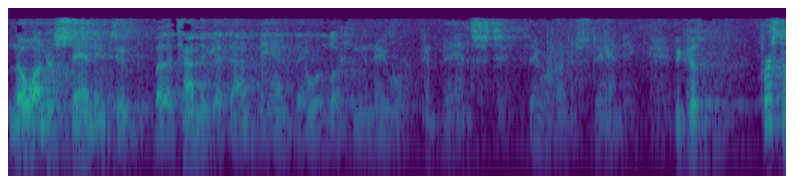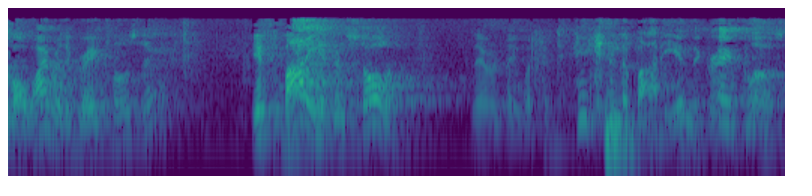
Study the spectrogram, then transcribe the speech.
no understanding to, by the time they got down to the end, they were looking and they were convinced. They were understanding. Because, first of all, why were the grave clothes there? If the body had been stolen, they, were, they would have taken the body in the grave clothes.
